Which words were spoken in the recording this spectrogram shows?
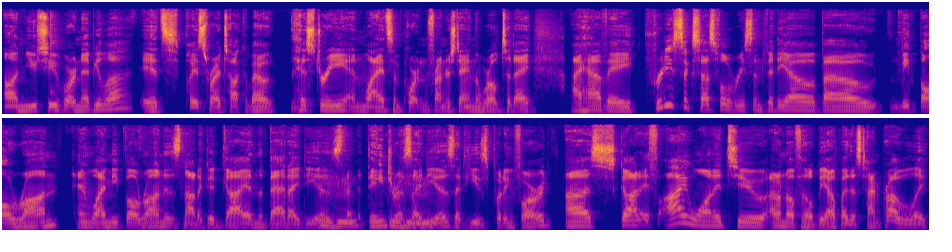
on YouTube or Nebula. It's a place where I talk about history and why it's important for understanding the world today. I have a pretty successful recent video about Meatball Ron and why Meatball Ron is not a good guy and the bad ideas, Mhm. the dangerous Mhm. ideas that he's putting forward. Uh, Scott, if I wanted to, I don't know if it'll be out by this time, probably.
